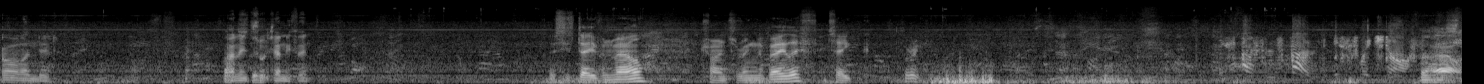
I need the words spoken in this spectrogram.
Call ended. I didn't touch anything. This is Dave and Mel trying to ring the bailiff. Take three. This person's phone is switched off. Oh,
